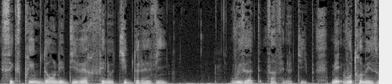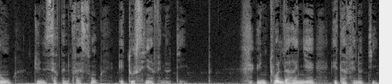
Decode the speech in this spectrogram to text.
s'exprime dans les divers phénotypes de la vie. Vous êtes un phénotype, mais votre maison, d'une certaine façon, est aussi un phénotype. Une toile d'araignée est un phénotype.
